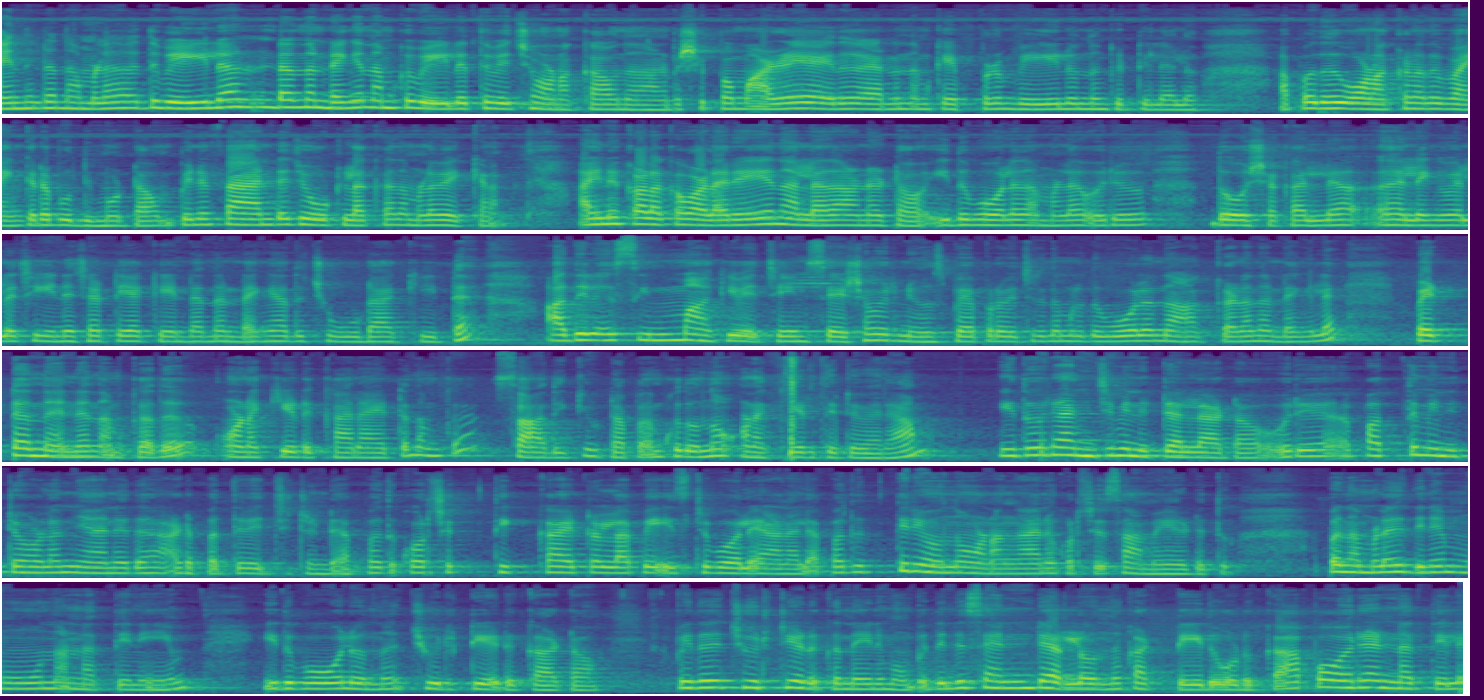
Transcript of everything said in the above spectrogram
എന്നിട്ട് നമ്മൾ ഇത് വെയിലുണ്ടെന്നുണ്ടെങ്കിൽ നമുക്ക് വെയിലത്ത് വെച്ച് ഉണക്കാവുന്നതാണ്. പക്ഷെ ഇപ്പോൾ മഴയായത് കാരണം നമുക്ക് എപ്പോഴും വെയിലൊന്നും കിട്ടില്ലല്ലോ. അപ്പോൾ അത് ഉണക്കണത് ഭയങ്കര ബുദ്ധിമുട്ടാവും. പിന്നെ ഫാനിന്റെ ചോട്ടിലൊക്കെ നമ്മൾ വെക്കണം. അതിനേക്കാളൊക്കെ വളരെ നല്ലതാണ് കേട്ടോ. ഇതുപോലെ നമ്മൾ ഒരു ദോശക്കല്ല് അല്ലെങ്കിൽ വല്ല ചീനച്ചട്ടിയൊക്കെ ഉണ്ടെന്നുണ്ടെങ്കിൽ അത് ചൂടാക്കിയിട്ട് അതിൽ സിമ്മാക്കി വെച്ചതിന് ശേഷം ഒരു ന്യൂസ് പേപ്പർ വെച്ചിട്ട് നമ്മൾ ഇതുപോലെ ഒന്ന് ആക്കണമെന്നുണ്ടെങ്കിൽ പെട്ടെന്ന് തന്നെ നമുക്കത് ഉണക്കിയെടുക്കാനായിട്ട് നമുക്ക് സാധിക്കും കേട്ടോ. അപ്പോൾ നമുക്കിതൊന്ന് ഉണക്കിയെടുത്തിട്ട് വരാം. ഇതൊരു അഞ്ച് മിനിറ്റ് അല്ല കേട്ടോ. ഒരു പത്ത് മിനിറ്റോളം ഞാനിത് അടുപ്പത്ത് വെച്ചിട്ടുണ്ട്. അപ്പോൾ അത് കുറച്ച് തിക്കായിട്ടുള്ള പേസ്റ്റ് പോലെയാണല്ലോ. അപ്പോൾ അത് ഇത്തിരി ഒന്ന് ഉണങ്ങാൻ കുറച്ച് സമയമെടുത്തു അപ്പോൾ നമ്മൾ ഇതിനെ മൂന്നെണ്ണത്തിനെയും ഇതുപോലൊന്ന് ഒന്ന് ചുരുട്ടിയെടുക്കുക കേട്ടോ. അപ്പോൾ ഇത് ചുരുട്ടിയെടുക്കുന്നതിന് മുമ്പ് ഇതിന്റെ സെന്ററിൽ ഒന്ന് കട്ട് ചെയ്ത് കൊടുക്കുക. അപ്പോൾ ഒരെണ്ണത്തിൽ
